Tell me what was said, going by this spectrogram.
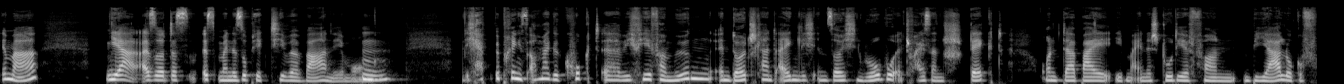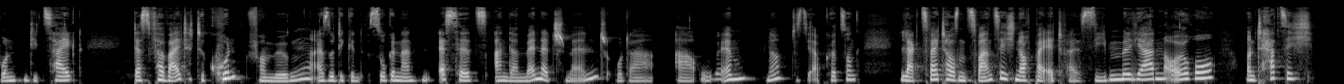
immer. Ja, also das ist meine subjektive Wahrnehmung. Mhm. Ich habe übrigens auch mal geguckt, äh, wie viel Vermögen in Deutschland eigentlich in solchen Robo-Advisern steckt und dabei eben eine Studie von Bialo gefunden, die zeigt, Das verwaltete Kundenvermögen, also die sogenannten Assets under Management oder AUM, ne, das ist die Abkürzung, lag 2020 noch bei etwa 7 Milliarden Euro und hat sich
